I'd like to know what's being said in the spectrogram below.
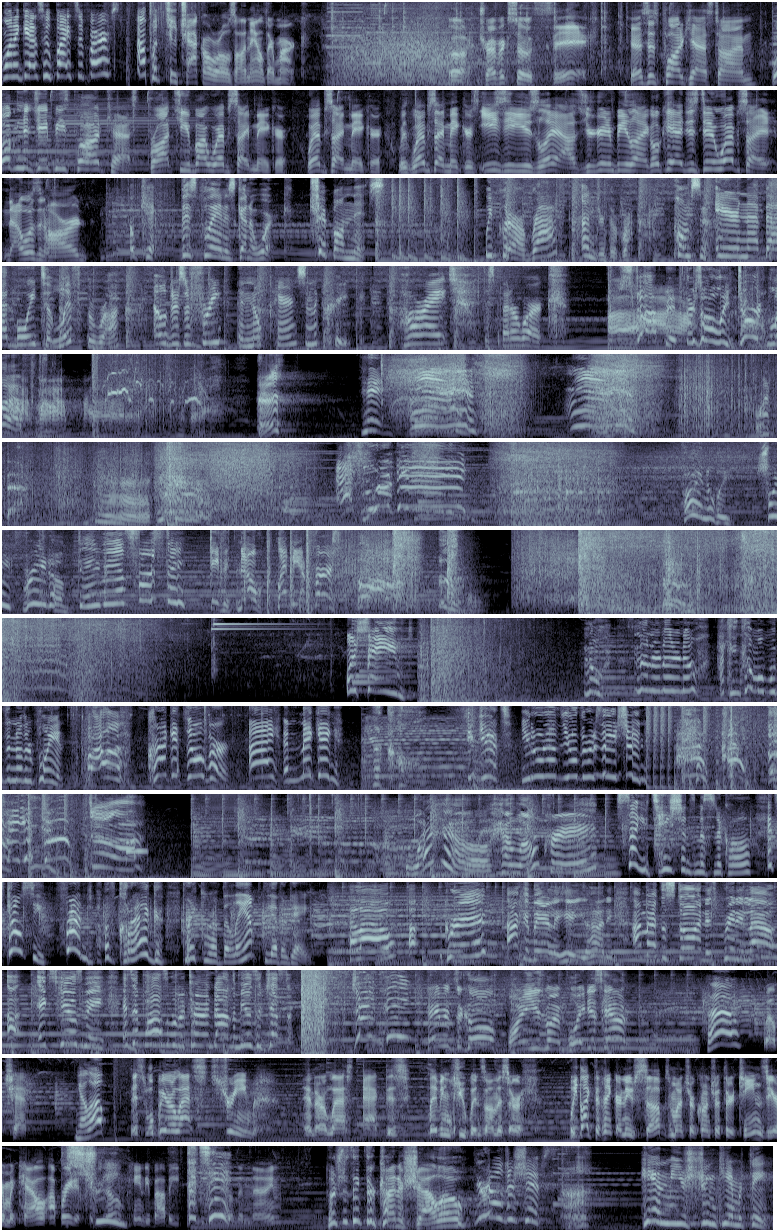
Wanna guess who bites it first? I'll put two Choco Rolls on Elder Mark. Ugh, traffic's so thick. Guess it's podcast time. Welcome to JP's podcast, brought to you by Website Maker. Website Maker. With Website Maker's easy to use layouts, you're gonna be like, okay, I just did a website. That wasn't hard. Okay, this plan is gonna work. Trip on this. We put our raft under the rock. Pump some air in that bad boy to lift the rock. Elders are free and no parents in the creek. All right, this better work. Stop it! There's only dirt left! Huh? What the? It's working! Finally! Sweet freedom! Davy is thirsty! David, no! Let me in first! Ah! Salutations, Miss Nicole. It's Kelsey, friend of Craig, breaker of the lamp the other day. Hello? Uh, Craig? I can barely hear you, honey. I'm at the store and it's pretty loud. Uh, excuse me, is it possible to turn down the music just a... JP! Hey, Mr. Cole, want to use my employee discount? Hello? Well, chat, Hello? this will be our last stream, and our last act as living Cubans on this earth. We'd like to thank our new subs, Macho Cruncher 13, Zero Macau, Operator Stream. Sicko, Candy Bobby, That's it. 2009, Don't you think they're kind of shallow? Your elderships! Huh? Hand me your stream camera thing.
